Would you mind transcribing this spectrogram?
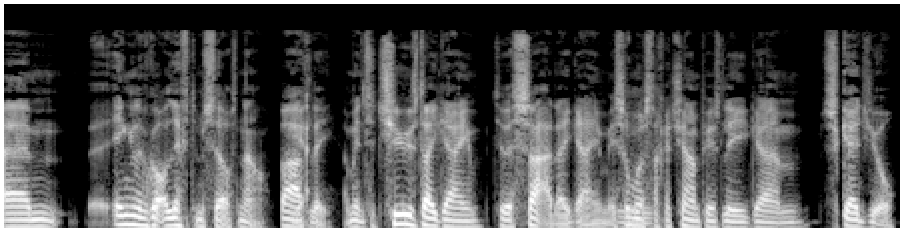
um, England have got to lift themselves now badly. I mean, it's a Tuesday game to a Saturday game. It's almost like a Champions League um, schedule.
